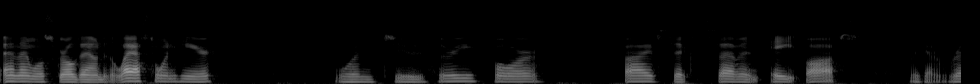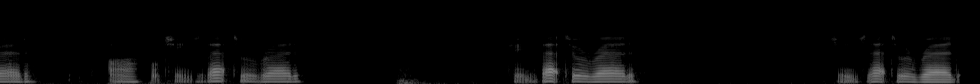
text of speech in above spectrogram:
And then we'll scroll down to the last one here. One, two, three, four, five, six, seven, eight offs. We got a red off. We'll change that to a red. Change that to a red. Change that to a red.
